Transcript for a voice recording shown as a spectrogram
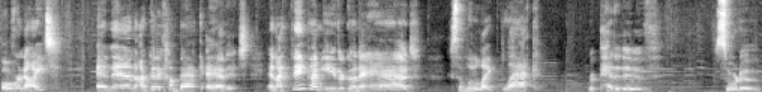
overnight, and then I'm gonna come back at it. And I think I'm either gonna add some little like black, repetitive sort of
